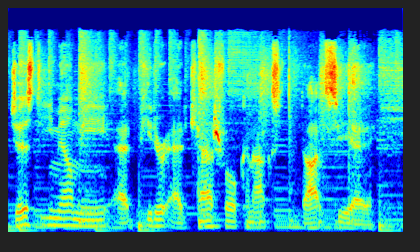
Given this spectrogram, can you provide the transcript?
Just email me at peter at cashflowcanucks.ca.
